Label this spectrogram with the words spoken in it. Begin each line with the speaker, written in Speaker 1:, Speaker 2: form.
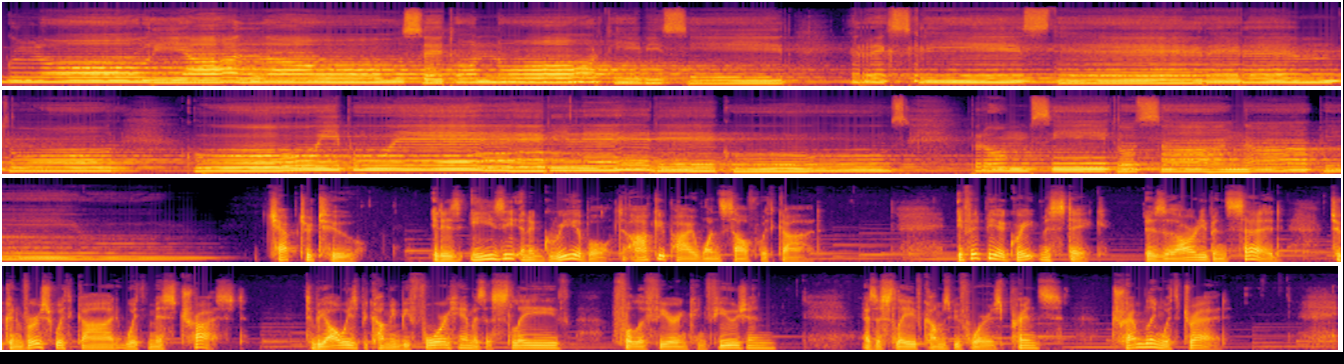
Speaker 1: Gloria laus et honor tibi sit, Rex Christe Redemptor, cui pueri ledecus, prompsi
Speaker 2: Chapter 2 It is easy and agreeable to occupy oneself with God. If it be a great mistake, it has already been said, to converse with God with mistrust, to be always becoming before Him as a slave, full of fear and confusion, as a slave comes before his prince, trembling with dread.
